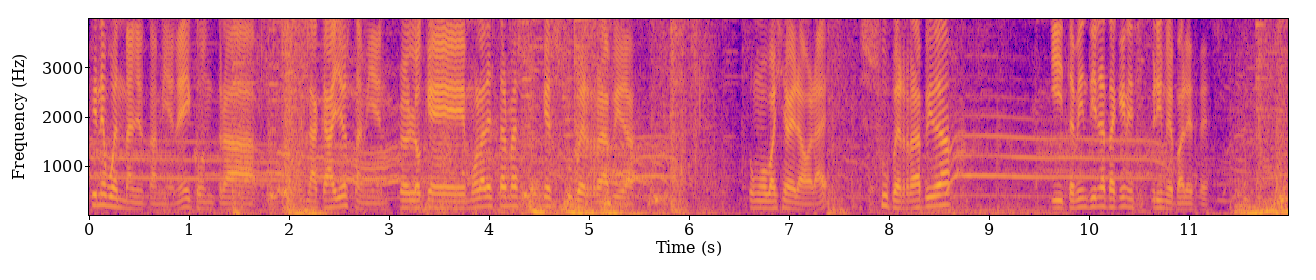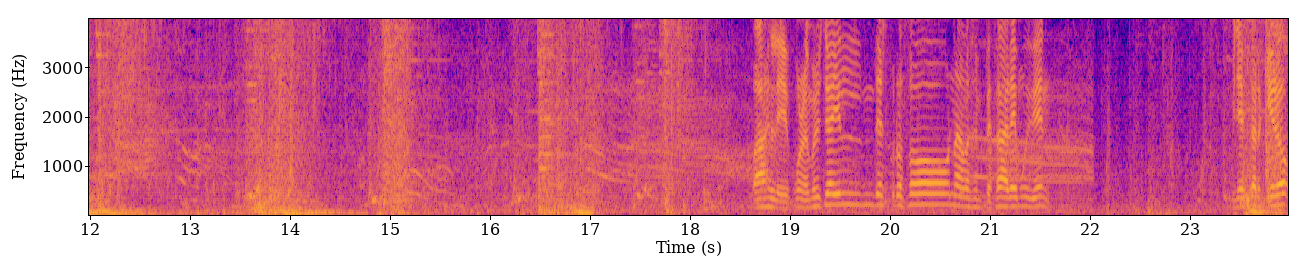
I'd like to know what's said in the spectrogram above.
Tiene buen daño también, ¿eh? Y contra lacayos también. Pero lo que mola de esta arma es que es súper rápida como vais a ver ahora, ¿eh? Súper rápida. Y también tiene ataque en sprint, me parece. Vale, bueno, hemos hecho ahí el destrozo Nada más empezar, ¿eh? Muy bien. Mira este arquero.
